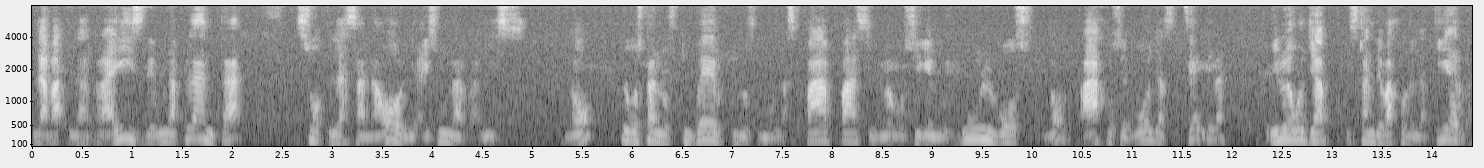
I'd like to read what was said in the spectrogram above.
la, la, raíz de una planta, so, la zanahoria es una raíz, ¿no? Luego están los tubérculos como las papas y luego siguen los bulbos, ¿no? Ajos, cebollas, etcétera. Y luego ya están debajo de la tierra.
